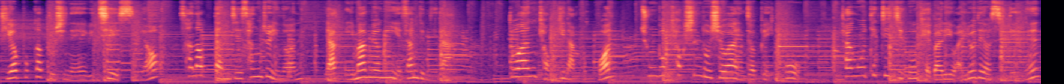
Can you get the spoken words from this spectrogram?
기업 복합 도시 내에 위치해 있으며 산업단지 상주 인원 약 2만 명이 예상됩니다. 또한 경기 남부권 충북 혁신도시와 인접해 있고 향후 택지지구 개발이 완료되었을 때에는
